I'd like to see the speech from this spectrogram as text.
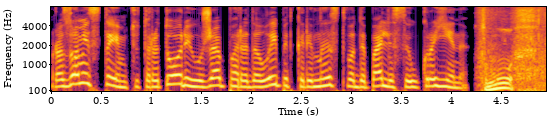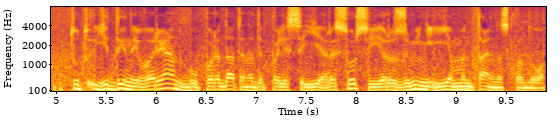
Разом із тим, цю територію вже передали під керівництво ДП «Ліси України. Тому тут єдиний варіант був передати на ДП ліси. Є ресурси, є розуміння і є ментальна складова.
